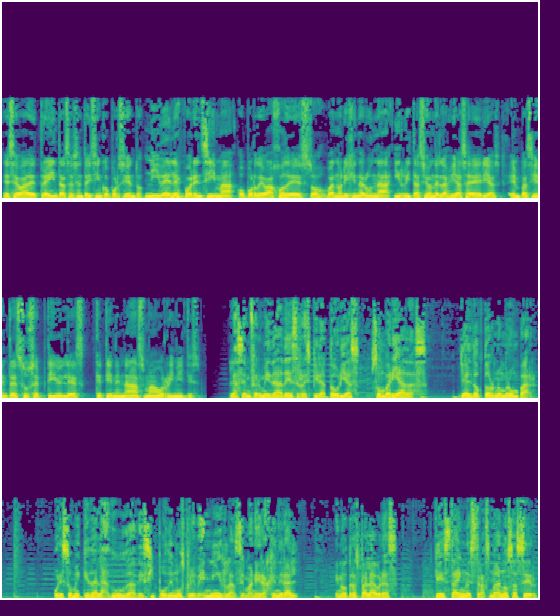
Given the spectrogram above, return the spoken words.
ese va de 30 a 65%. Niveles por encima o por debajo de esto van a originar una irritación de las vías aéreas en pacientes susceptibles que tienen asma o rinitis. Las enfermedades respiratorias son variadas. Ya el doctor nombró un par. Por eso me queda la duda de si podemos prevenirlas de manera general. En otras palabras, ¿qué está en nuestras manos hacer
